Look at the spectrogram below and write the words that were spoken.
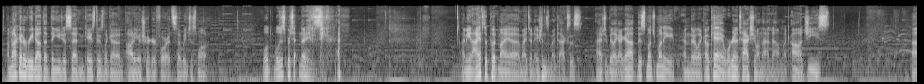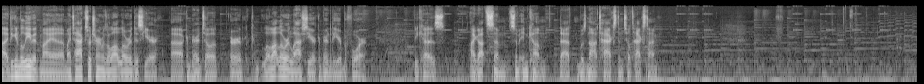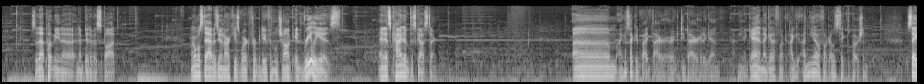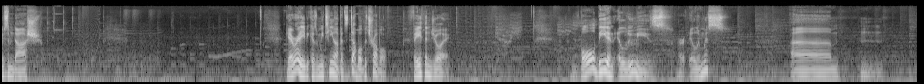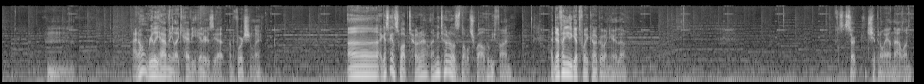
I'm not going to read out that thing you just said in case there's like an audio trigger for it, so we just won't. We'll, we'll just pretend I didn't see that. I mean, I have to put my uh, my donations in my taxes. I have to be like, I got this much money, and they're like, okay, we're gonna tax you on that now. I'm like, oh, geez. Uh, if you can believe it, my uh, my tax return was a lot lower this year uh, compared to, or a lot lower last year compared to the year before because I got some some income that was not taxed until tax time. So that put me in a in a bit of a spot. Normal Stab is doing Arceus work for Bidoof and Lechonk. It really is. And it's kind of disgusting. Um, I guess I could buy Dire, or I could do Dire Hit again. I mean, again, I gotta fuck, I, you know, fuck, I'll just take the potion. Save some dosh. Get ready because when we team up, it's double the trouble. Faith and joy. Volbeat and Illumis. Or Illumis? Um, hmm. Hmm. I don't really have any like heavy hitters yet, unfortunately. Uh, I guess I can swap Totodile. I mean, Totodile's level 12. He'll be fine. I definitely need to get Toy Coco in here, though. Let's start chipping away on that one.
